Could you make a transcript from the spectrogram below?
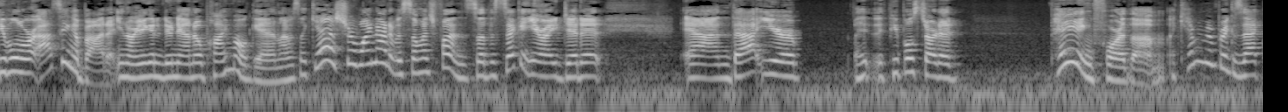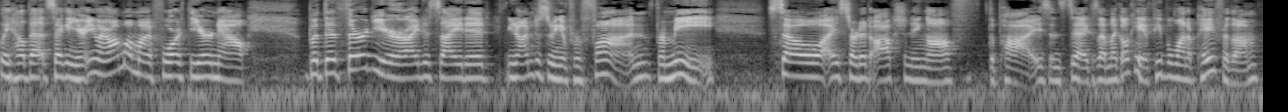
people were asking about it. You know, are you going to do Nano NaNoPieMo again? I was like, yeah, sure, why not? It was so much fun. So the second year I did it, and that year people started paying for them. I can't remember exactly how that second year. Anyway, I'm on my fourth year now. But the third year, I decided, you know, I'm just doing it for fun, for me. So I started auctioning off the pies instead because I'm like, okay, if people want to pay for them,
